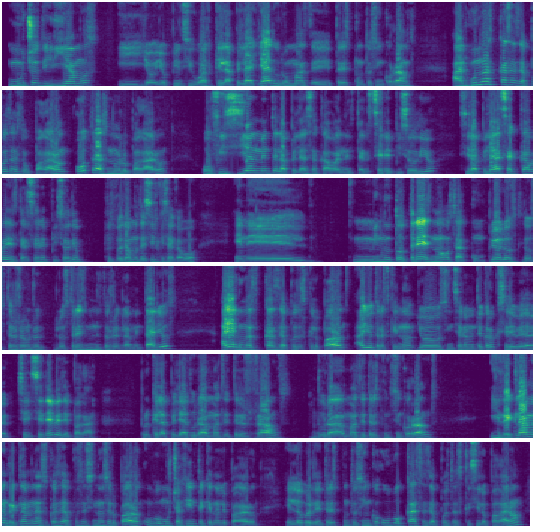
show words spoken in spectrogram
muchos diríamos, y yo, yo pienso igual, que la pelea ya duró más de 3.5 rounds. Algunas casas de apuestas lo pagaron, otras no lo pagaron. Oficialmente la pelea se acaba en el tercer episodio. Si la pelea se acaba en el tercer episodio, pues podríamos decir que se acabó en el minuto 3, ¿no? O sea, cumplió los, los, tres, los tres minutos reglamentarios. Hay algunas casas de apuestas que lo pagaron, hay otras que no. Yo sinceramente creo que se debe de, se, se debe de pagar porque la pelea dura más de 3 rounds, dura más de 3.5 rounds. Y reclamen, reclamen a su casa de apuestas si no se lo pagaron. Hubo mucha gente que no le pagaron el over de 3.5. Hubo casas de apuestas que sí lo pagaron.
